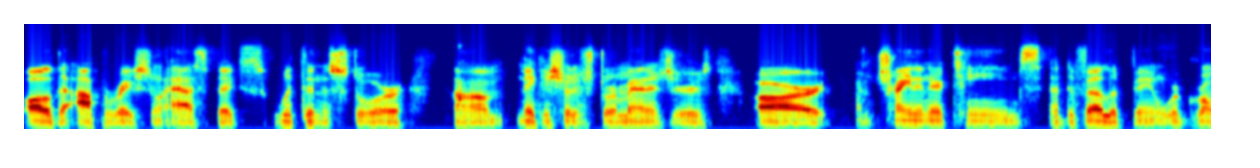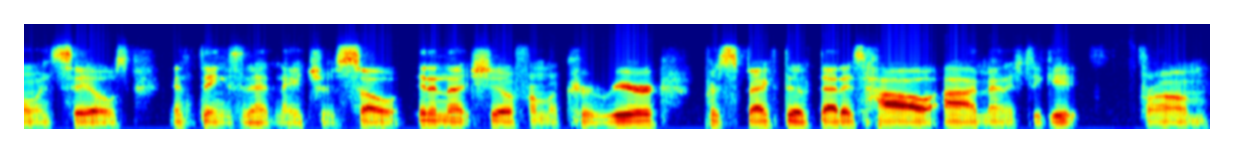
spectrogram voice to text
all of the operational aspects within the store. Um, making sure the store managers are um, training their teams, uh, developing, we're growing sales and things of that nature. So, in a nutshell, from a career perspective, that is how I managed to get from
